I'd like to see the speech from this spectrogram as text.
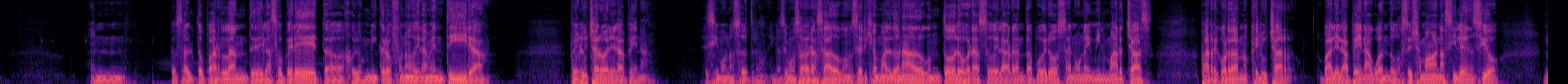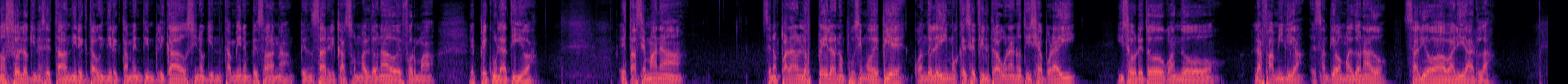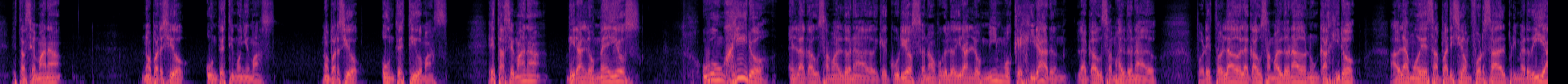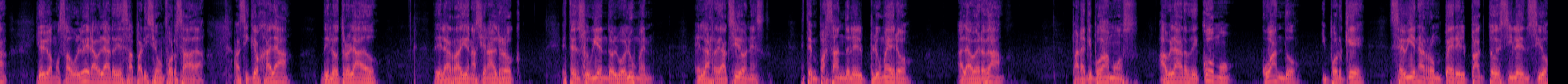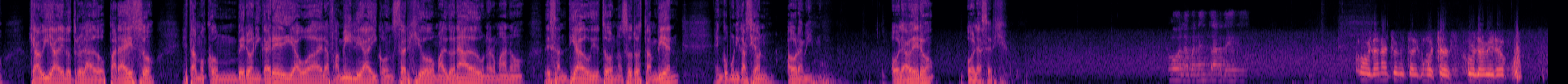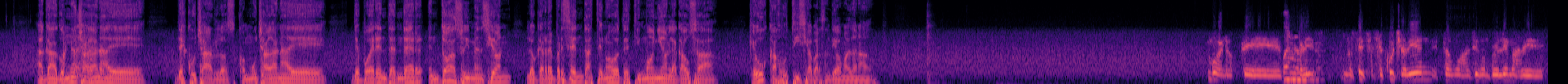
en los altoparlantes de las operetas, bajo los micrófonos de la mentira. Pero luchar vale la pena, decimos nosotros. Y nos hemos abrazado con Sergio Maldonado, con todos los brazos de la garganta poderosa en una y mil marchas, para recordarnos que luchar vale la pena cuando se llamaban a silencio no solo quienes estaban directa o indirectamente implicados, sino quienes también empezaban a pensar el caso Maldonado de forma especulativa. Esta semana se nos pararon los pelos, nos pusimos de pie cuando leímos que se filtraba una noticia por ahí y sobre todo cuando la familia de Santiago Maldonado salió a validarla. Esta semana no apareció un testimonio más, no apareció un testigo más. Esta semana, dirán los medios, hubo un giro en la causa Maldonado. Y qué curioso, ¿no? Porque lo dirán los mismos que giraron la causa Maldonado. Por estos lados la causa Maldonado nunca giró. Hablamos de desaparición forzada el primer día y hoy vamos a volver a hablar de desaparición forzada. Así que ojalá del otro lado de la Radio Nacional Rock estén subiendo el volumen en las redacciones, estén pasándole el plumero a la verdad para que podamos hablar de cómo, cuándo y por qué se viene a romper el pacto de silencio que había del otro lado. Para eso estamos con Verónica Heredia, abogada de la familia, y con Sergio Maldonado, un hermano de Santiago y de todos nosotros también, en comunicación ahora mismo. Hola Vero, hola Sergio. Hola, buenas tardes. Hola Nacho, ¿qué tal? ¿Cómo estás? Hola Vero. Acá, con mucha ganas de, de escucharlos, con mucha ganas de, de poder entender en toda su dimensión lo que representa este nuevo testimonio en la causa que busca justicia para Santiago Maldonado. Bueno, eh, Bueno. por ahí, no sé si se escucha bien, estamos así con problemas de,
